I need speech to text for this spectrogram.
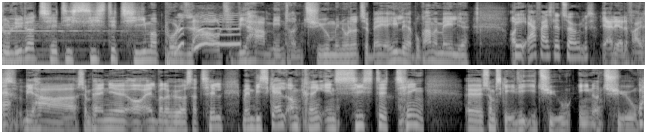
Du lytter til de sidste timer på Loud. Vi har mindre end 20 minutter tilbage af hele det her program, Amalie. Og- Det er faktisk lidt sørgeligt. Ja, det er det faktisk. Ja. Vi har champagne og alt, hvad der hører sig til. Men vi skal omkring en sidste ting, øh, som skete i 2021. Ja.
